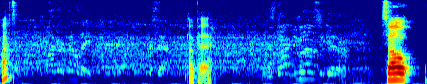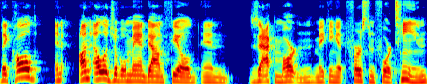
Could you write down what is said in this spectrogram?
What? Okay. So they called an uneligible man downfield in Zack Martin, making it first and 14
